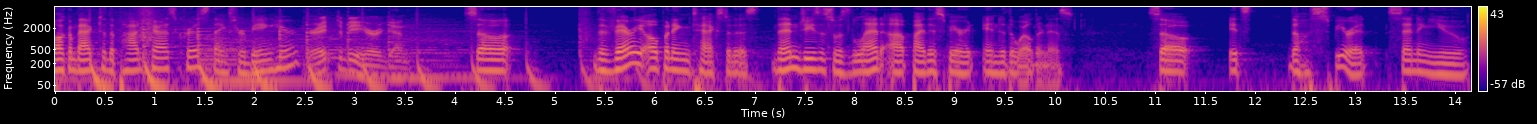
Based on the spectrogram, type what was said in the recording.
Welcome back to the podcast, Chris. Thanks for being here. Great to be here again. So, the very opening text of this, then Jesus was led up by the Spirit into the wilderness. So, it's the Spirit sending you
